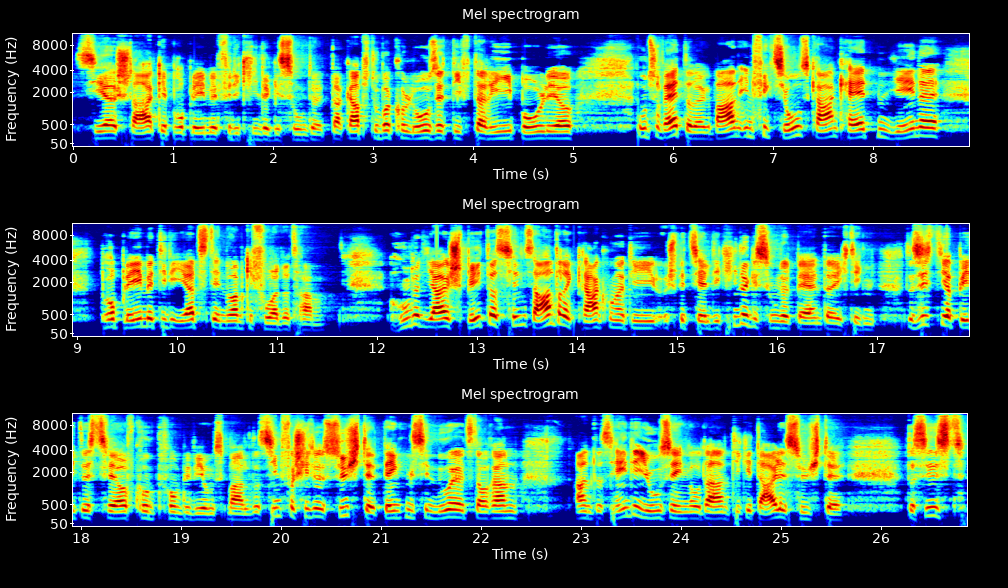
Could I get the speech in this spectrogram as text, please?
sehr starke Probleme für die Kindergesundheit. Da gab es Tuberkulose, Diphtherie, Polio und so weiter. Da waren Infektionskrankheiten jene, Probleme, die die Ärzte enorm gefordert haben. 100 Jahre später sind es andere Erkrankungen, die speziell die Kindergesundheit beeinträchtigen. Das ist Diabetes 2 aufgrund von Bewegungsmangel. Das sind verschiedene Süchte. Denken Sie nur jetzt auch an, an das Handy-Using oder an digitale Süchte. Das ist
